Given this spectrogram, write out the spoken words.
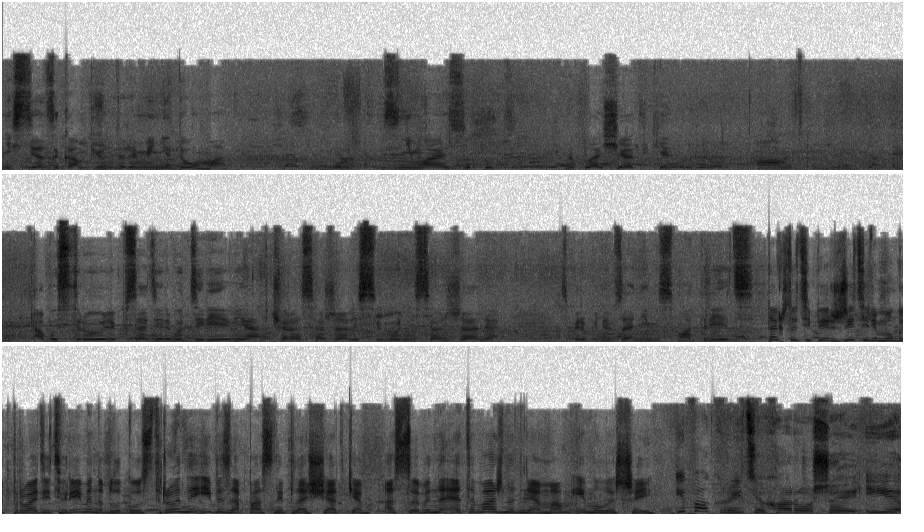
не сидят за компьютерами, не дома. Вот, занимаются тут на площадке. А, Обустроили, посадили вот деревья. Вчера сажали, сегодня сажали. Теперь будем за ними смотреть. Так что теперь жители могут проводить время на благоустроенной и безопасной площадке. Особенно это важно для мам и малышей. И покрытие хорошее, и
